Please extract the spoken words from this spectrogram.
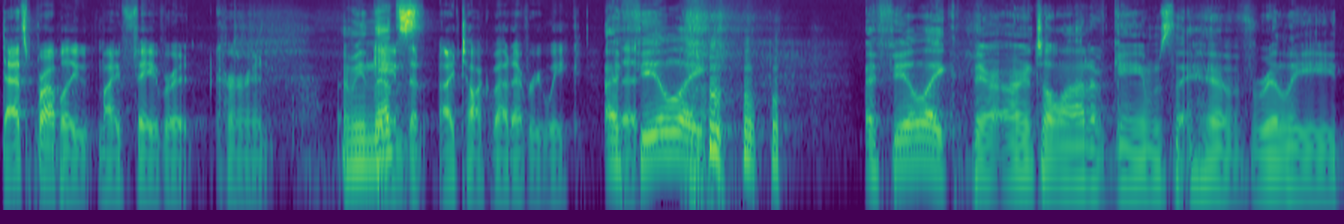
that's probably my favorite current I mean, game that's that I talk about every week. I That- feel like I feel like there aren't a lot of games that have really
